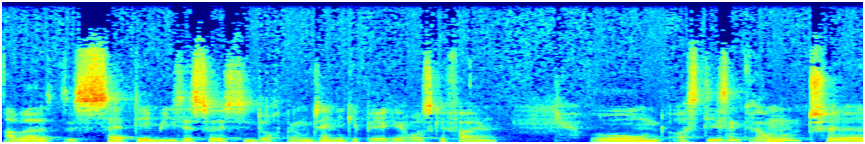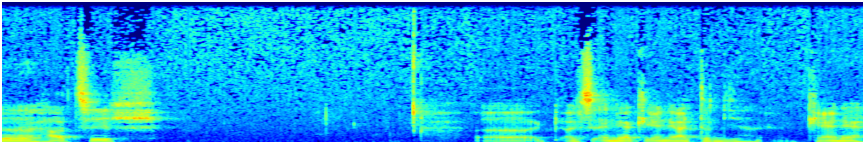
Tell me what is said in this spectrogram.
aber das, seitdem ist es so, es sind auch bei uns einige Berge rausgefallen. Und aus diesem Grund äh, hat sich äh, als eine kleine Alternative, kleine,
